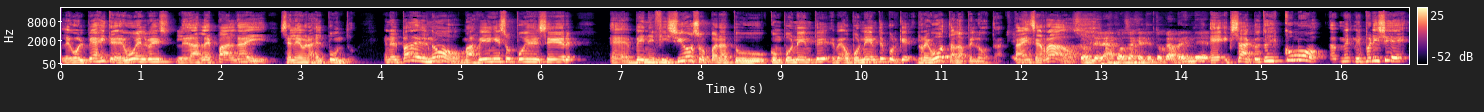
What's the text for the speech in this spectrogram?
le golpeas y te devuelves, le das la espalda y celebras el punto. En el pádel no, más bien eso puede ser eh, beneficioso para tu componente, eh, oponente porque rebota la pelota, está encerrado. Son de las cosas que te toca aprender. Eh, exacto, entonces, ¿cómo? Me, me, parece,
